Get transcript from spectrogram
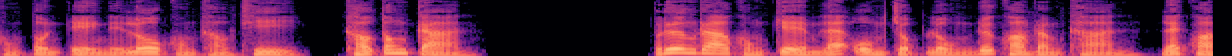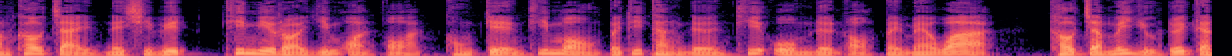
ของตนเองในโลกของเขาที่ เขาต้องการ เรื่องราวของเกมและโอมจบลงด้วยความรำคาญและความเข้าใจในชีวิตที่มีรอยยิ้มอ่อนๆของเกมที่มองไปที่ทางเดินที่โอมเดินออกไปแม้ว่า เขาจะไม่อยู่ด้วยกัน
